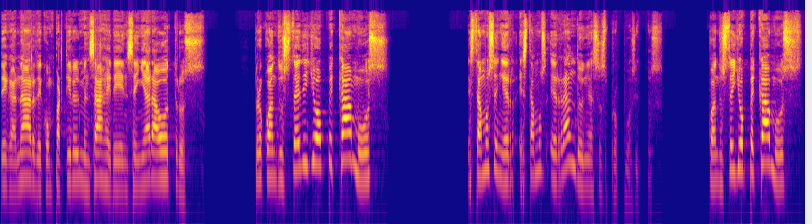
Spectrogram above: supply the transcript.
de ganar, de compartir el mensaje, de enseñar a otros. Pero cuando usted y yo pecamos, estamos, en er, estamos errando en esos propósitos. Cuando usted y yo pecamos,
